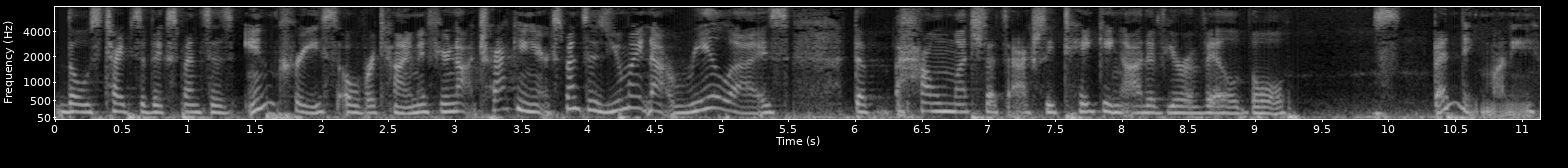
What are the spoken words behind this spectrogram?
those types of expenses increase over time if you're not tracking your expenses you might not realize the how much that's actually taking out of your available spending money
